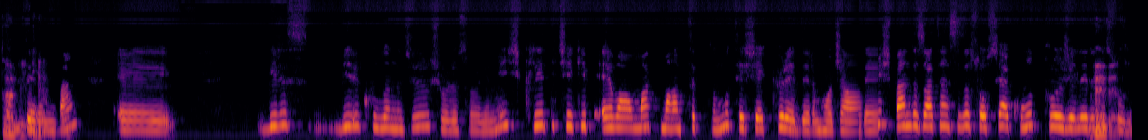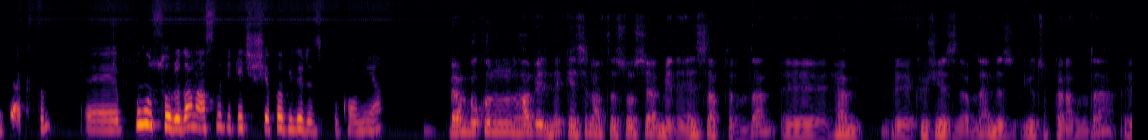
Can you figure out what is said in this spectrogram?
Tabii ki. derim ben. E, birisi, bir kullanıcı şöyle söylemiş. Kredi çekip ev almak mantıklı mı? Teşekkür ederim hocam demiş. Ben de zaten size sosyal konut projelerini Evet. soracaktım. Ee, bu sorudan aslında bir geçiş yapabiliriz bu konuya. Ben bu konunun haberini geçen hafta sosyal medya hesaplarımdan e, hem e, köşe yazılarımda hem de YouTube kanalımda e,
